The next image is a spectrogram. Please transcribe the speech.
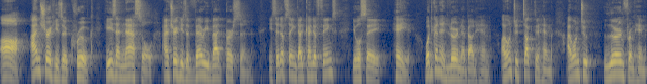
ah, I'm sure he's a crook, he's an asshole, I'm sure he's a very bad person. Instead of saying that kind of things, you will say, hey, what can I learn about him? I want to talk to him. I want to learn from him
